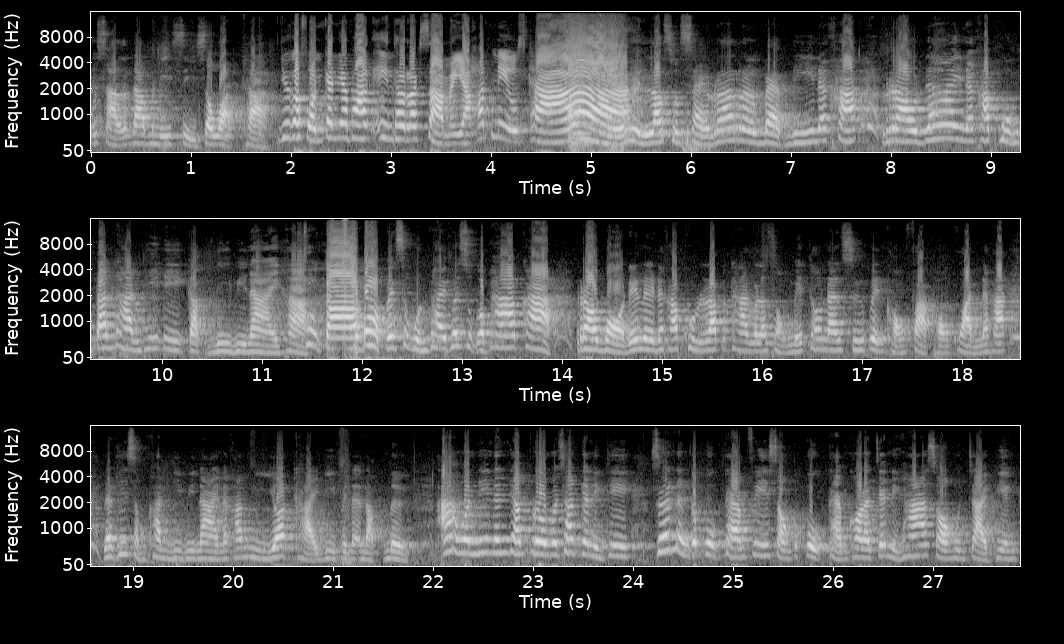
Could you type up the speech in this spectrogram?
มุสารดามณีศรีสวัสดิ์ค่ะอยู่กับฝนกัญญาพักอินทรรักษามายาฮอตนิวส์ค่ะโอ้โหเห็นเราสดใสร่าเริงแบบนี้นะคะ เราได้นะคะภูมิต้านทานที่ดีกับ DB9 ค่ะถูกต้องเขาบอกเป็นสมุนไพรเพื่อสุขภาพค่ะ เราบอกได้เลยนะคะ คุณรับประทานวันละ 2 เม็ดเท่านั้นซื้อเป็นของฝากของขวัญนะคะ และที่สำคัญ DB9 นะคะมียอดขายดีเป็นอันดับหนึ่ง อะวันนี้นั้นย้ำโปรโมชั่นกันอีกที ซื้อ 1 กระปุกแถมฟรี 2 กระปุก แถมคอลลาเจนอีก5ซองคุณจ่ายเพียง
